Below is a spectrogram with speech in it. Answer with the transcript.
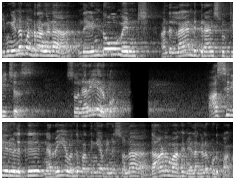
இவங்க என்ன பண்ணுறாங்கன்னா இந்த endowment and land grants to teachers so நிறைய இருக்கும். ஆசிரியர்களுக்கு நிறைய வந்து பார்த்தீங்க அப்படின்னு சொன்னால் தானமாக நிலங்களை கொடுப்பாங்க.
